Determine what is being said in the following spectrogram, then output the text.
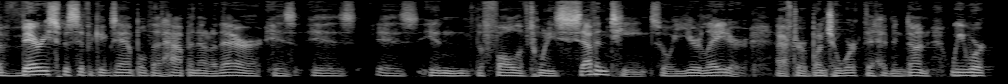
a very specific example that happened out of there is is is in the fall of 2017, so a year later, after a bunch of work that had been done, we worked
